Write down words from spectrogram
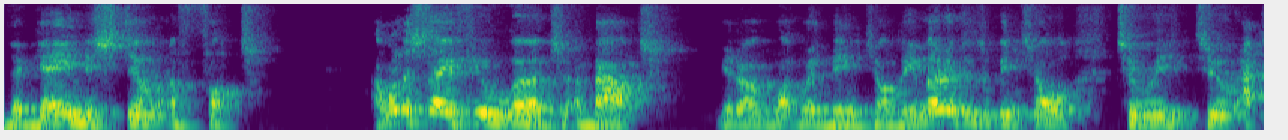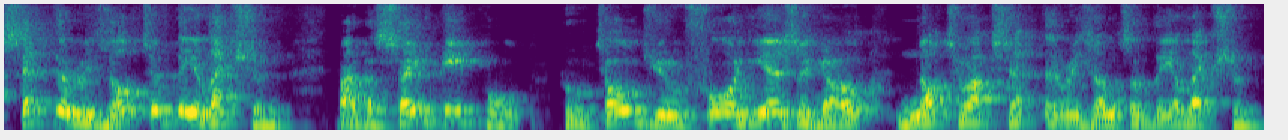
the game is still afoot. I want to say a few words about you know what we're being told. The Americans have been told to re- to accept the result of the election by the same people who told you four years ago not to accept the results of the election.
